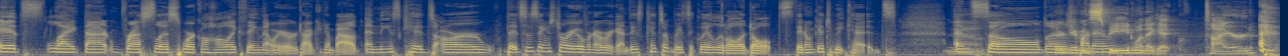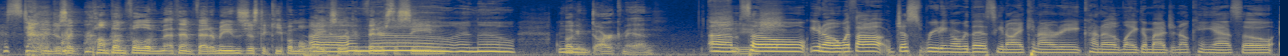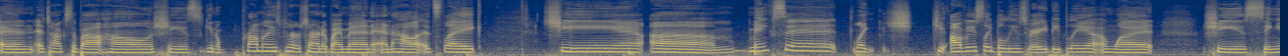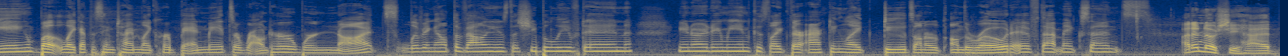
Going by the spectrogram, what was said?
it's like that restless workaholic thing that we were talking about. And these kids are, it's the same story over and over again. These kids are basically little adults. They don't get to be kids. And so They're given part of, speed when they get tired and just like pump them full of methamphetamines just to keep them awake so they Oh, can finish the scene. no, I know. Fucking mm. dark, man. Um, Sheesh. so you know, without just reading over this, you know, I can already kind of like imagine. Okay, yeah. So, and it talks about how she's you know prominently surrounded by men, and how it's like she um makes it like sh- she obviously believes very deeply in what she's singing but like at the same time like her bandmates around her were not living out the values that she believed in you know what i mean because like they're acting like dudes on a, on the road if that makes sense I didn't know she had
